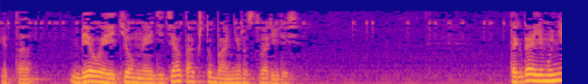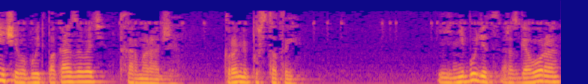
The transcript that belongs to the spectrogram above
это белое и темное дитя так, чтобы они растворились. Тогда ему нечего будет показывать Дхармараджи, кроме пустоты. И не будет разговора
